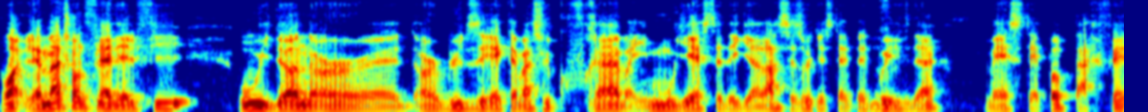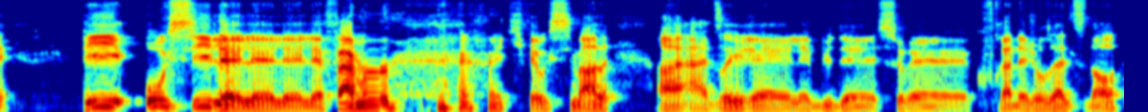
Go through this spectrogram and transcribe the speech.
Ouais, le match contre Philadelphie, où il donne un, euh, un but directement sur le coup franc, ben, il mouillait, c'était dégueulasse. C'est sûr que c'était peut-être pas Mhm. évident, mais c'était pas parfait. Puis aussi, le, le- le- le fameux qui fait aussi mal à, à dire euh, le but de, sur euh, de José Altidore,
